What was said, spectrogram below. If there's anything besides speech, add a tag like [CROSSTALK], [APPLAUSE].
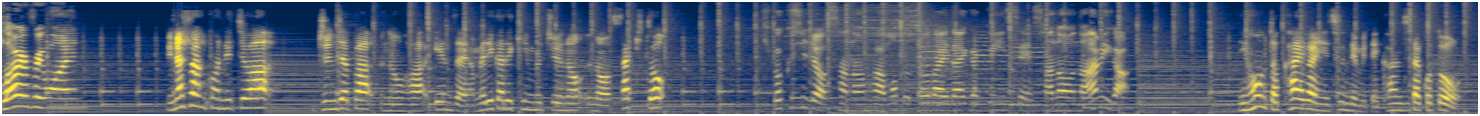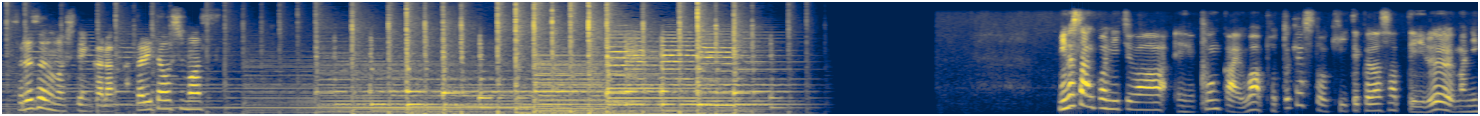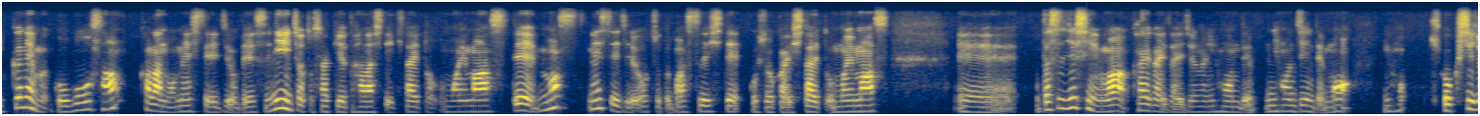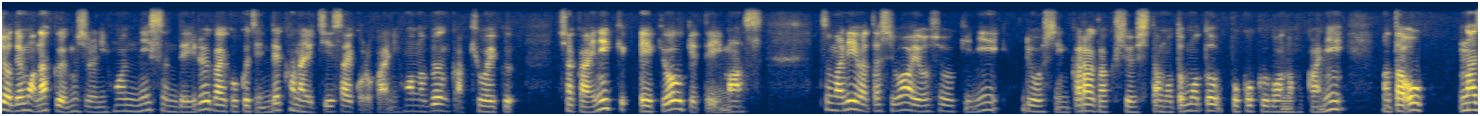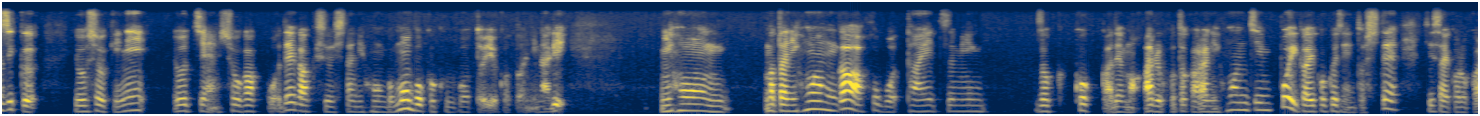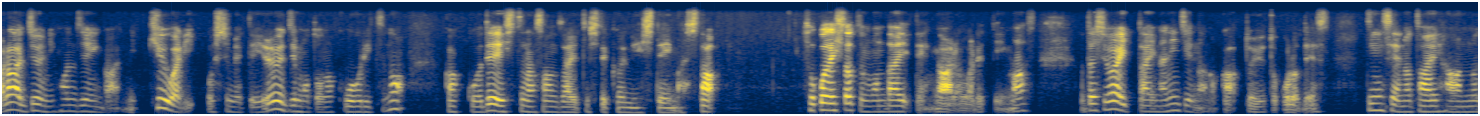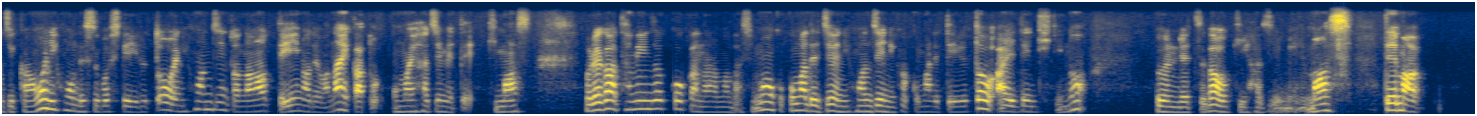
Hello everyone! 皆さん、こんにちは。純ジャパ右脳派、現在アメリカで勤務中の右脳咲と、帰国子女左脳派元東大大学院生左脳の亜美が日本と海外に住んでみて感じたことを、それぞれの視点から語り倒します。皆さんこんにちは、えー今回はポッドキャストを聞いてくださっている、まあ、ニックネームごぼうさんからのメッセージをベースにちょっとさっき言った話していきたいと思います。でマスメッセージをちょっと抜粋してご紹介したいと思います、えー私自身は海外在住の日本で日本人でも日本帰国子女でもなくむしろ日本に住んでいる外国人でかなり小さい頃から日本の文化教育社会に影響を受けています。つまり私は幼少期に両親から学習したもともと母国語の他にまた同じく幼少期に幼稚園小学校で学習した日本語も母国語ということになり日本また日本がほぼ単一民族国家でもあることから日本人っぽい外国人として小さい頃から純日本人が9割を占めている地元の公立の学校で異質な存在として君臨していました。そこで一つ問題点が現れています。私は一体何人なのかというところです。人生の大半の時間を日本で過ごしていると日本人と名乗っていいのではないかと思い始めてきます。これが多民族国家ならまだしもここまで純日本人に囲まれているとアイデンティティの分裂が起き始めます。でまあ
